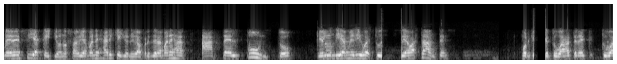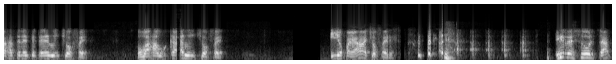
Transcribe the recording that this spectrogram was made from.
me decía que yo no sabía manejar y que yo no iba a aprender a manejar hasta el punto que él un día me dijo estudia bastante porque tú vas a tener tú vas a tener que tener un chofer o vas a buscar un chofer y yo pagaba choferes. Y resulta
